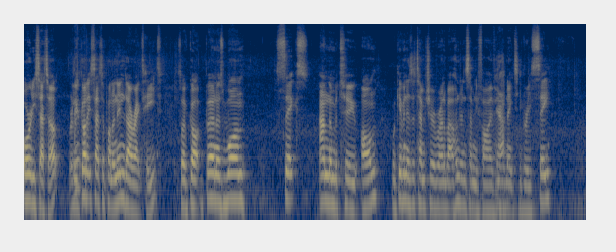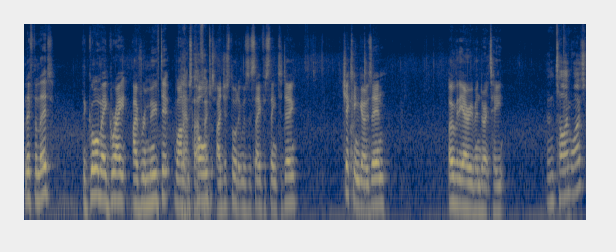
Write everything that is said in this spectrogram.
already set up. Brilliant. We've got it set up on an indirect heat. So I've got burners one, six, and number two on. We're giving us a temperature of around about 175, Yeah. 180 degrees C. Lift the lid. The gourmet grate, I've removed it while Yeah, it was cold. I just thought it was the safest thing to do. Chicken goes in over the area of indirect heat. and time-wise?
